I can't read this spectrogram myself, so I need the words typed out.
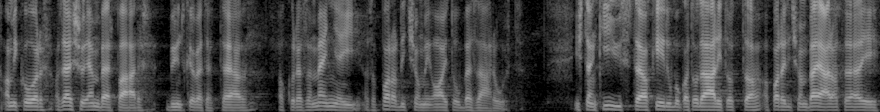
Amikor az első emberpár bűnt követett el, akkor ez a mennyei, az a paradicsomi ajtó bezárult. Isten kiűzte a kérubokat, odaállította a paradicsom bejárata elé,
